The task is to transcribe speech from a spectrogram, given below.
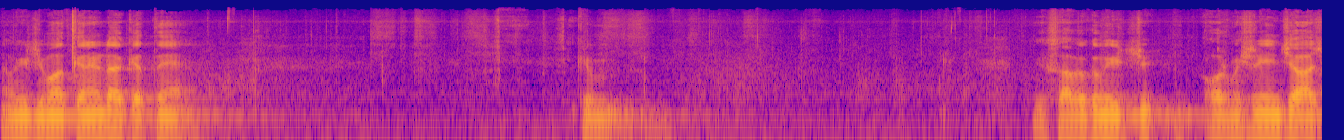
امیر جماعت کینیڈا کہتے ہیں کہ سابق امیر جی اور مشری انچارج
